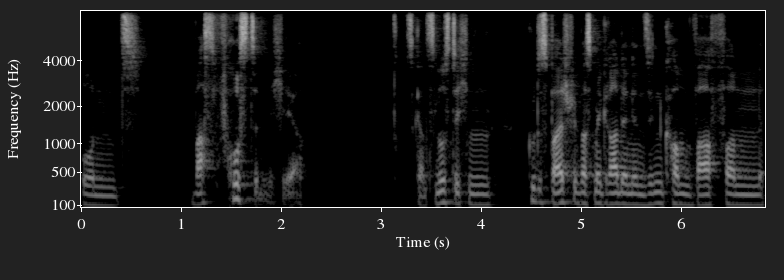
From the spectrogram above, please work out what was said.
und was frustet mich eher? Das ist ganz lustig. Ein gutes Beispiel, was mir gerade in den Sinn kommt, war von,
